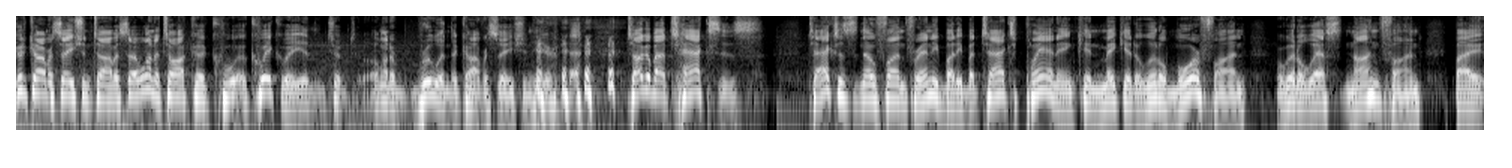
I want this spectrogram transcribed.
Good conversation, Thomas. I want to talk uh, qu- quickly. To, I want to ruin the conversation here. talk about taxes. Taxes is no fun for anybody, but tax planning can make it a little more fun or a little less non fun by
